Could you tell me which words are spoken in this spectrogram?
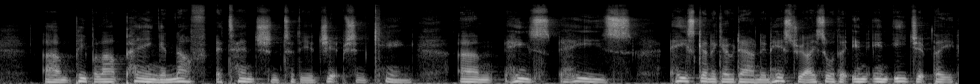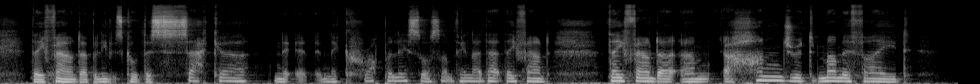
Um, people aren't paying enough attention to the Egyptian king. Um, he's he's he's going to go down in history. I saw that in, in Egypt they they found, I believe it's called the Saka ne- necropolis or something like that. They found they found a um, a hundred mummified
